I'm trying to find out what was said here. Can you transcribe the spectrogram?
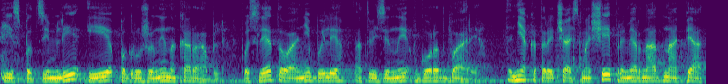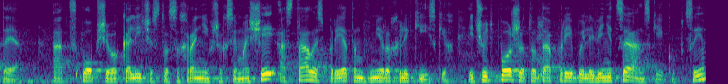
из-под земли и погружены на корабль. После этого они были отвезены в город Бари. Некоторая часть мощей, примерно одна пятая, от общего количества сохранившихся мощей осталось при этом в мирах ликийских. И чуть позже туда прибыли венецианские купцы,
